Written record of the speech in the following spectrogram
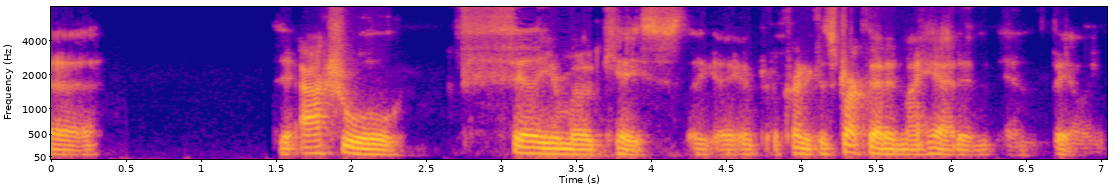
a the actual failure mode case. I, I'm trying to construct that in my head and, and failing.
